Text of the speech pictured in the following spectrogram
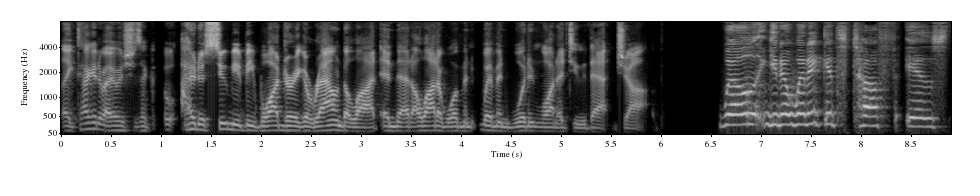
like talking about it, she's like, oh, I'd assume you'd be wandering around a lot, and that a lot of women women wouldn't want to do that job. Well, you know, when it gets tough is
